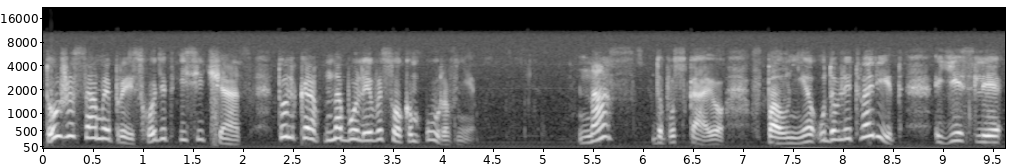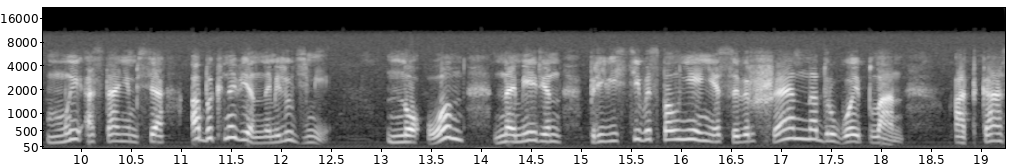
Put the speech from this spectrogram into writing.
То же самое происходит и сейчас, только на более высоком уровне. Нас, допускаю, вполне удовлетворит, если мы останемся обыкновенными людьми. Но он намерен привести в исполнение совершенно другой план. Отказ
